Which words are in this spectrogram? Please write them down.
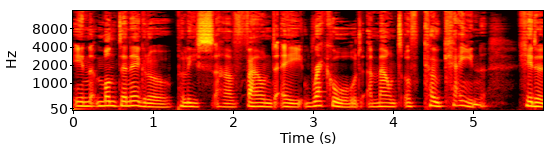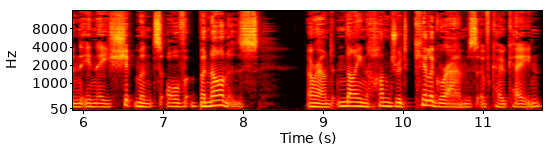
In Montenegro, police have found a record amount of cocaine hidden in a shipment of bananas. Around 900 kilograms of cocaine,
